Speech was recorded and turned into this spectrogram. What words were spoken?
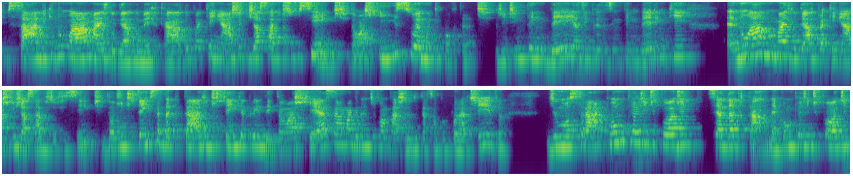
a gente sabe que não há mais lugar no mercado para quem acha que já sabe o suficiente. Então, acho que isso é muito importante. A gente entender e as empresas entenderem que é, não há mais lugar para quem acha que já sabe o suficiente. Então, a gente tem que se adaptar, a gente tem que aprender. Então, acho que essa é uma grande vantagem da educação corporativa, de mostrar como que a gente pode se adaptar, né? Como que a gente pode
